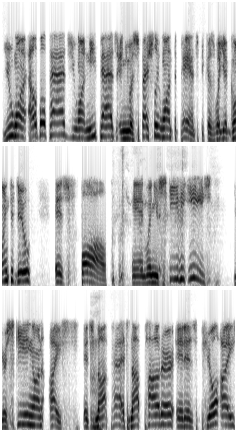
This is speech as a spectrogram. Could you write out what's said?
You want elbow pads, you want knee pads, and you especially want the pants because what you're going to do is fall. and when you ski the east, you're skiing on ice. It's mm-hmm. not pa- it's not powder. It is pure ice,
